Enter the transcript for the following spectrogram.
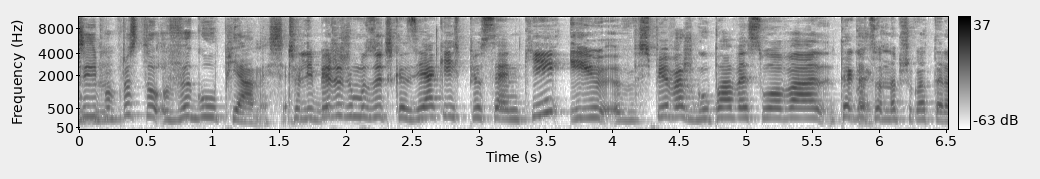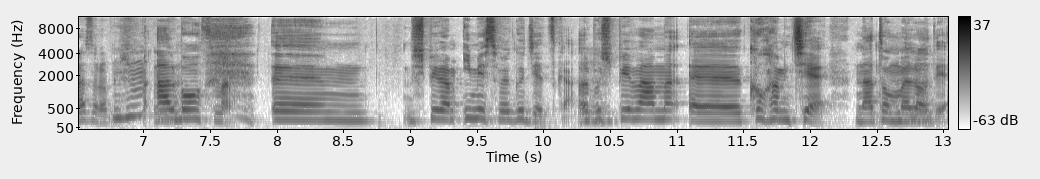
Czyli po prostu wygłupiamy się. Czyli bierzesz muzyczkę z jakiejś piosenki i śpiewasz głupawe słowa tego, Tak. co na przykład teraz robisz. Mhm, albo Smart. ym, śpiewam imię swojego dziecka, albo śpiewam e, kocham cię na tą melodię.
